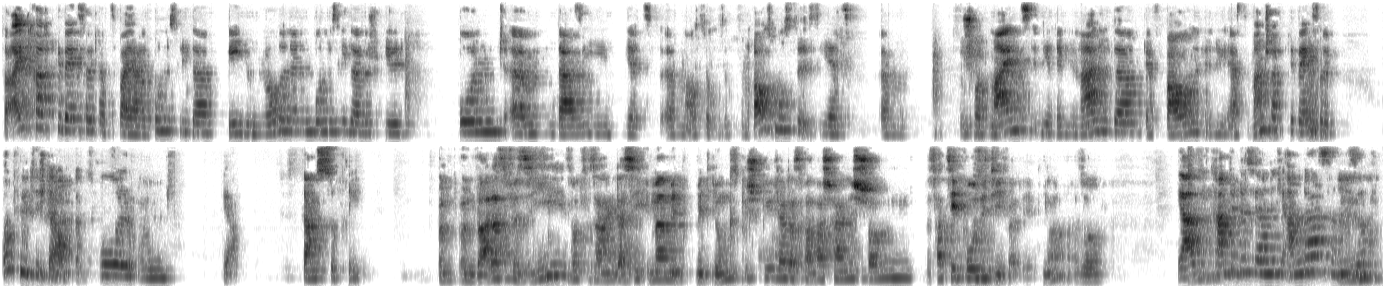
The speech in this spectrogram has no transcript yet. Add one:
zur Eintracht gewechselt, hat zwei Jahre Bundesliga, B-Juniorinnen-Bundesliga gespielt. Und ähm, da sie jetzt ähm, aus der U17 raus musste, ist sie jetzt ähm, zu Schott Mainz in die Regionalliga der Frauen in die erste Mannschaft gewechselt und fühlt sich da auch ganz wohl und ja, ist ganz zufrieden. Und, und war das für Sie sozusagen, dass sie immer mit, mit Jungs gespielt hat? Das war wahrscheinlich schon, das hat sie positiv erlebt, ne? Also, ja, sie kannte das ja nicht anders. Also,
